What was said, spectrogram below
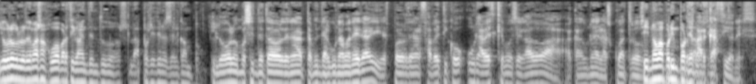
Yo creo que los demás han jugado prácticamente en todas las posiciones del campo. Y luego lo hemos intentado ordenar también de alguna manera, y es por orden alfabético, una vez que hemos llegado a, a cada una de las cuatro Sí, no va por importancia. demarcaciones.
